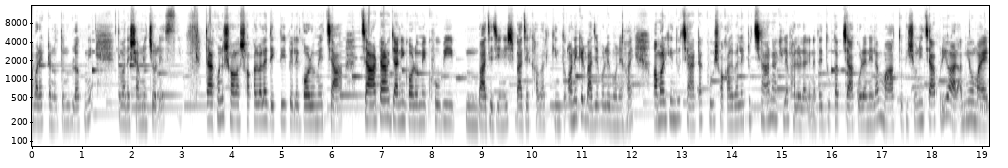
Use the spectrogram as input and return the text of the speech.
আবার একটা নতুন ব্লগ নিয়ে তোমাদের সামনে চলে এসেছি। তা এখন সকালবেলায় দেখতেই পেলে গরমে চা। চাটা জানি গরমে খুবই বাজে জিনিস, বাজে খাবার কিন্তু অনেকের বাজে বলে মনে হয়। আমার কিন্তু চাটা খুব সকালবেলা একটু চা না খেলে ভালো লাগে না, তাই দু কাপ চা করে নিলাম। মা তো ভীষণই চা প্রিয়, আর আমিও মায়ের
